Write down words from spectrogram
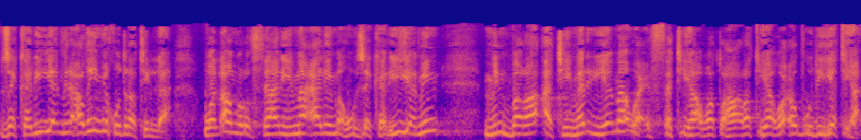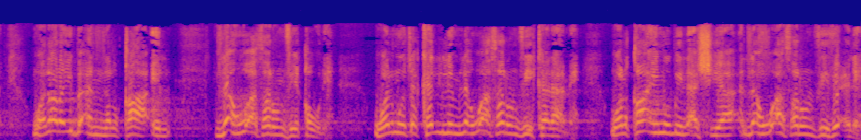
زكريا من عظيم قدرة الله. والأمر الثاني ما علمه زكريا من من براءة مريم وعفتها وطهارتها وعبوديتها. ولا ريب أن القائل له أثر في قوله والمتكلم له أثر في كلامه والقائم بالأشياء له أثر في فعله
